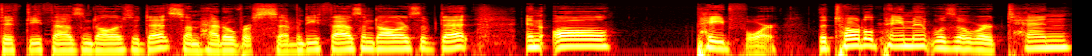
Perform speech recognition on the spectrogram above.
$50,000 of debt, some had over $70,000 of debt, and all paid for. The total payment was over $10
